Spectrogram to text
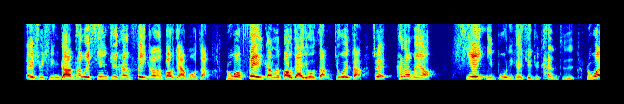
H 型钢，他会先去看废钢的报价有没有涨。如果废钢的报价有涨，就会涨。所以看到没有？先一步你可以先去探知。如果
